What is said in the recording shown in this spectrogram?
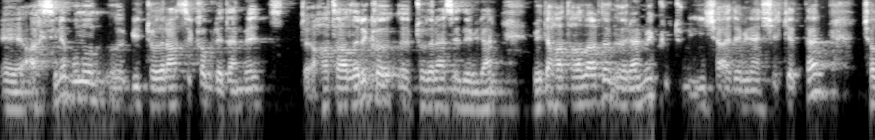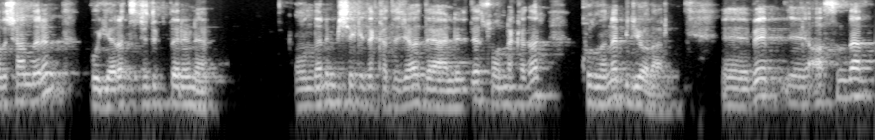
e, aksine bunun e, bir toleransı kabul eden ve hataları e, tolerans edebilen ve de hatalardan öğrenme kültürünü inşa edebilen şirketler çalışanların bu yaratıcılıklarını onların bir şekilde katacağı değerleri de sonuna kadar kullanabiliyorlar. E, ve e, aslında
